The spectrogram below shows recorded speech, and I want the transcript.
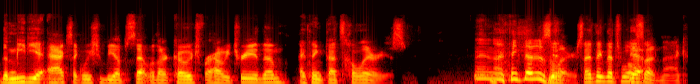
the media acts like we should be upset with our coach for how he treated them. I think that's hilarious. And I think that is Yeah. hilarious. I think that's well Yeah. said, Mac.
